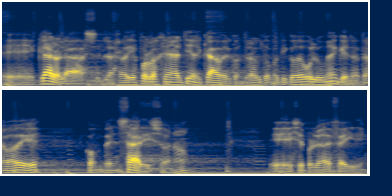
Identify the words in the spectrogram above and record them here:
Eh, claro, las, radios por lo general tienen el cable, el control automático de volumen, que trataba de compensar eso, ¿no? Eh, ese problema de fading.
